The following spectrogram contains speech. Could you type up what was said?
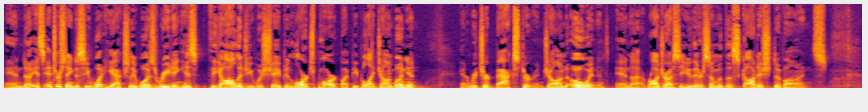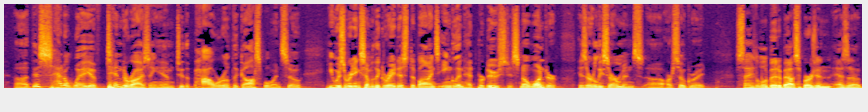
And uh, it's interesting to see what he actually was reading. His theology was shaped in large part by people like John Bunyan and Richard Baxter and John Owen. And, and uh, Roger, I see you there, some of the Scottish divines. Uh, this had a way of tenderizing him to the power of the gospel. And so he was reading some of the greatest divines England had produced. It's no wonder his early sermons uh, are so great. Say a little bit about Spurgeon as a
